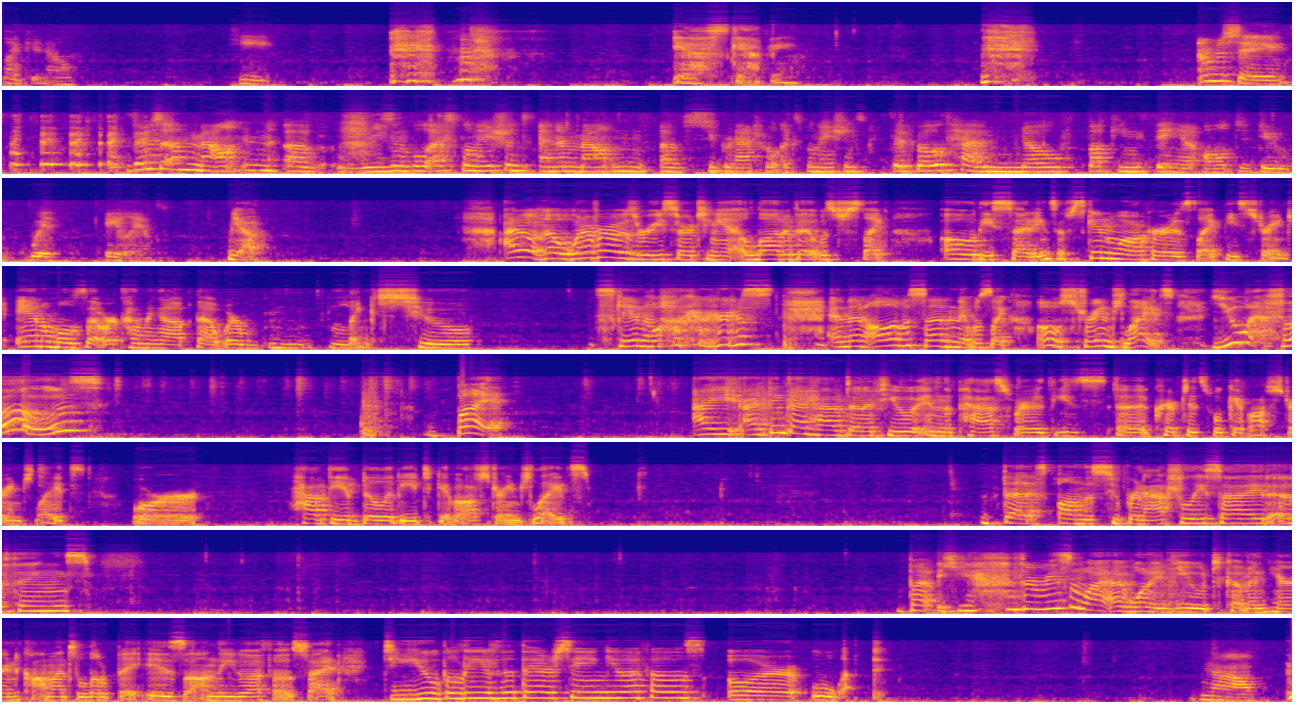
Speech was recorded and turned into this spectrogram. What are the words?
Like, you know, he. Yeah, Scabby. I'm just saying, there's a mountain of reasonable explanations and a mountain of supernatural explanations that both have no fucking thing at all to do with aliens. Yeah. I don't know. Whenever I was researching it, a lot of it was just like, oh, these sightings of skinwalkers, like these strange animals that were coming up that were mm, linked to skinwalkers. And then all of a sudden it was like, oh, strange lights, UFOs. But I I think I have done a few in the past where these uh, cryptids will give off strange lights or have the ability to give off strange lights. That's on the supernaturally side of things. But yeah, the reason why I wanted you to come in here and comment a little bit is on the UFO side. Do you believe that they are seeing UFOs or what? No.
